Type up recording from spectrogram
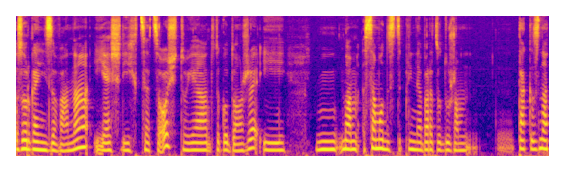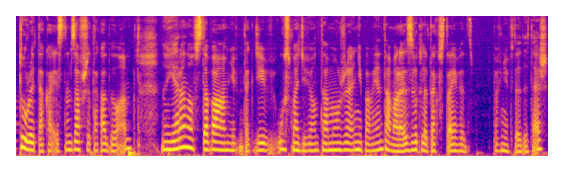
zorganizowana i jeśli chcę coś, to ja do tego dążę i mm, mam samodyscyplinę bardzo dużą. Tak z natury taka jestem, zawsze taka byłam. No i ja rano wstawałam, nie wiem, tak ósma, dziewiąta może, nie pamiętam, ale zwykle tak wstaję, więc pewnie wtedy też.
